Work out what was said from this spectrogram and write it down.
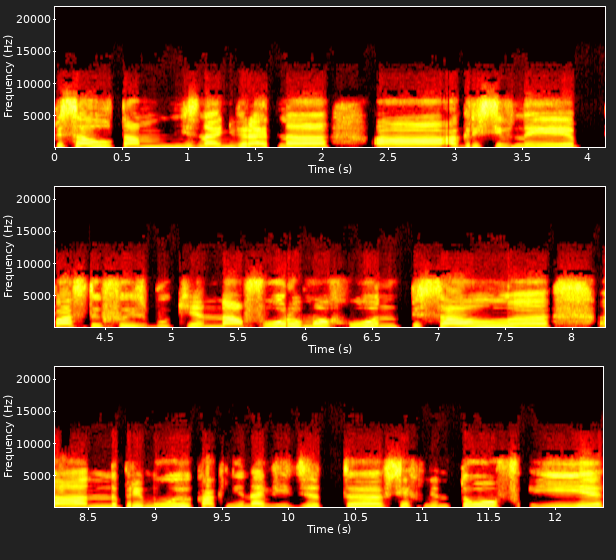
писал там, не знаю, невероятно а, агрессивные посты в Фейсбуке. На форумах он писал а, а, напрямую, как ненавидит а, всех ментов, и,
